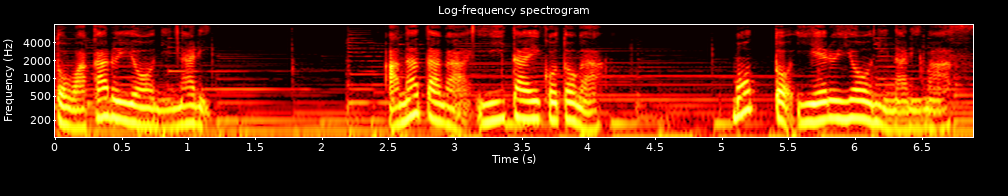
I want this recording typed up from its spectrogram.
とわかるようになりあなたが言いたいことがもっと言えるようになります。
